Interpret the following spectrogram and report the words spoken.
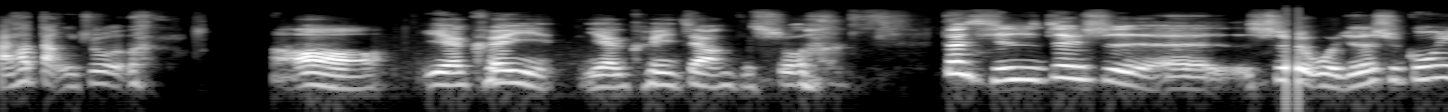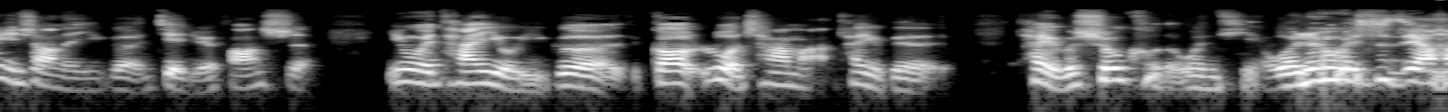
把它挡住了。哦，也可以，也可以这样子说。但其实这是呃，是我觉得是工艺上的一个解决方式。因为它有一个高落差嘛，它有个它有个收口的问题，我认为是这样，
